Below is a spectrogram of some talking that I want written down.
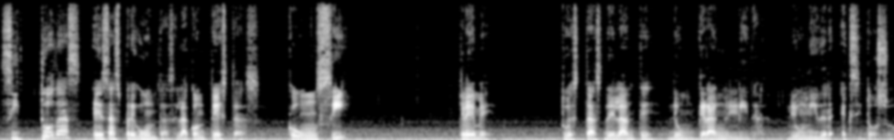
Si todas esas preguntas la contestas con un sí, créeme, tú estás delante de un gran líder, de un líder exitoso.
